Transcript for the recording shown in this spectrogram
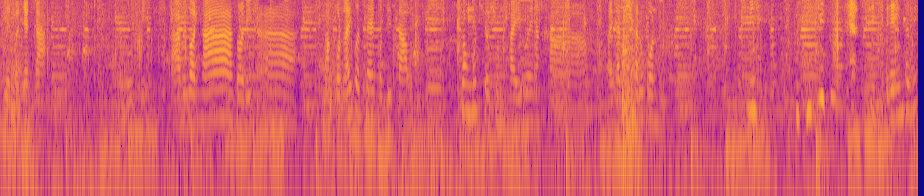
เปลี่ยนบรรยากาศ โอเคลาไปก่อนค่ะ สวัสดีค่ะฝากกดไลค์กดแชร์กดติดตาม ช่องมดเขียวชมภัยด้วยนะคะ ไปกันนี้ค่ะทุกคน นี่ สีแดงคันนี้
